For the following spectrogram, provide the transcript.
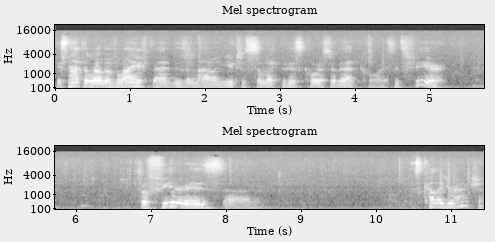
It's not the love of life that is allowing you to select this course or that course. It's fear. So fear is um, colored your action.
